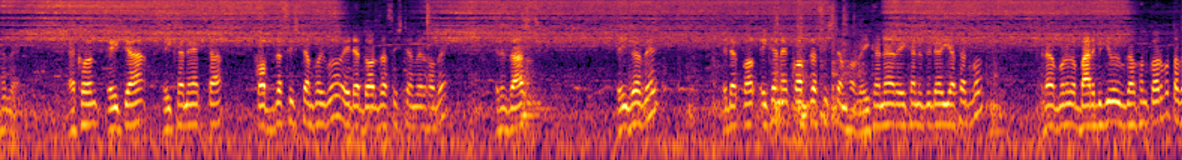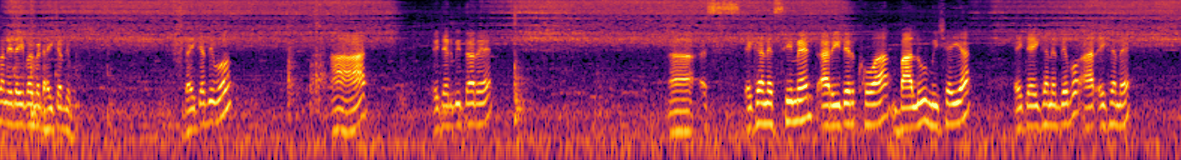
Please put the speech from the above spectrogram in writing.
হ্যাঁ এখন এইটা, এইখানে একটা কবজা সিস্টেম হইব এটা দরজা সিস্টেমের হবে। এটা জাস্ট এইভাবে এটা এইখানে কবজা সিস্টেম হবে। এইখানে আর এইখানে দুইটা ইয়া থাকব। এটা মনে করো বারবিকিউ যখন করব, তখন এটা এইভাবে ঢাইকা দেব। ঢাইকা দিব। আর এটার ভিতরে এখানে সিমেন্ট আর ইটের খোয়া, বালু মিশাইয়া এইটা এখানে দেব আর এখানে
